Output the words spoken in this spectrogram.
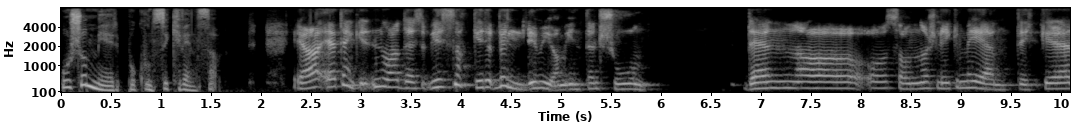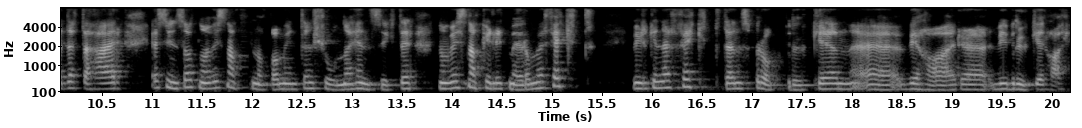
og se mer på konsekvenser. Ja, jeg tenker noe av det, Vi snakker veldig mye om intensjon. Den og, og, sånn og slik mente ikke dette her. Jeg syns at nå har vi snakket nok om intensjon og hensikter. Nå må vi snakke litt mer om effekt. Hvilken effekt den språkbruken eh, vi, har, eh, vi bruker, har.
